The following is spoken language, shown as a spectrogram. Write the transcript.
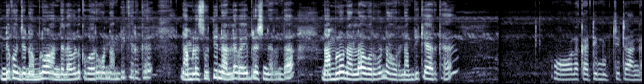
இன்னும் கொஞ்சம் நம்மளும் அந்த லெவலுக்கு வருவோம் நம்பிக்கை இருக்குது நம்மளை சுற்றி நல்ல வைப்ரேஷன் இருந்தால் நம்மளும் நல்லா வருவோம்னு நான் ஒரு நம்பிக்கையாக இருக்கேன். ஓலை கட்டி முடிச்சிட்டாங்க.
